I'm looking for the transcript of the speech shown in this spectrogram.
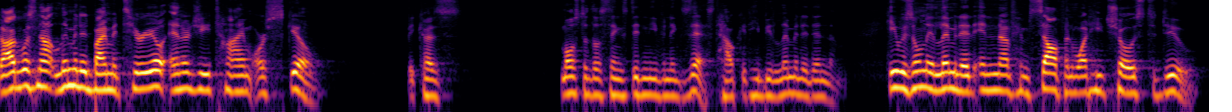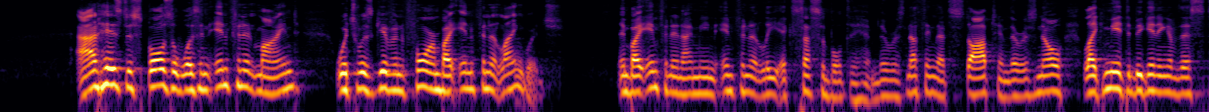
God was not limited by material, energy, time, or skill because most of those things didn't even exist. How could he be limited in them? He was only limited in and of himself and what he chose to do. At his disposal was an infinite mind, which was given form by infinite language. And by infinite, I mean infinitely accessible to him. There was nothing that stopped him. There was no, like me at the beginning of this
